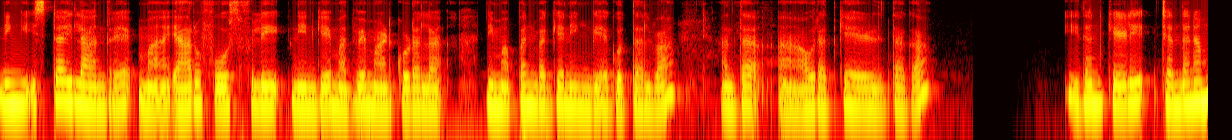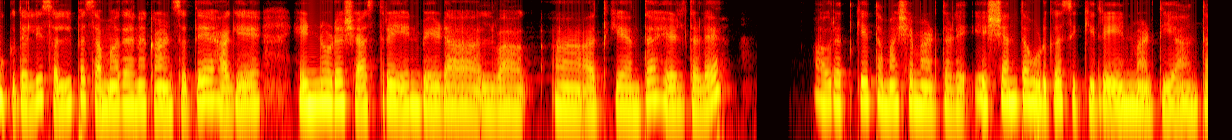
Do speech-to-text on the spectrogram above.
ನಿಂಗೆ ಇಷ್ಟ ಇಲ್ಲ ಅಂದರೆ, ಮ, ಯಾರು ಫೋರ್ಸ್ಫುಲಿ ನಿನಗೆ ಮದುವೆ ಮಾಡಿಕೊಡಲ್ಲ. ನಿಮ್ಮ ಅಪ್ಪನ ಬಗ್ಗೆ ನಿನಗೆ ಗೊತ್ತಲ್ವಾ? ಅಂತ ಅವ್ರು ಅದಕ್ಕೆ ಹೇಳಿದಾಗ ಇದನ್ನು ಕೇಳಿ ಚಂದನ ಮುಖದಲ್ಲಿ ಸ್ವಲ್ಪ ಸಮಾಧಾನ ಕಾಣಿಸುತ್ತೆ. ಹಾಗೆ ಹೆಣ್ಣೋಡ ಶಾಸ್ತ್ರ ಏನು ಬೇಡ ಅಲ್ವಾ ಅದಕ್ಕೆ ಅಂತ ಹೇಳ್ತಾಳೆ. ಅವ್ರ ಅದಕ್ಕೆ ತಮಾಷೆ ಮಾಡ್ತಾಳೆ. ಅಂತ ಹುಡುಗ ಸಿಕ್ಕಿದ್ರೆ ಏನು ಮಾಡ್ತೀಯಾ ಅಂತ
